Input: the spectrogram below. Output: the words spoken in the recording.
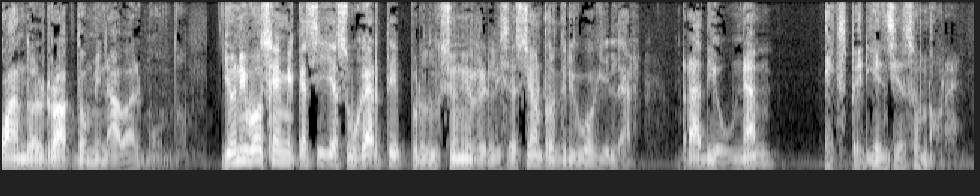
cuando el rock dominaba el mundo. Johnny Bosch, Jaime Casillas Ugarte, producción y realización Rodrigo Aguilar. Radio UNAM, experiencia sonora.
